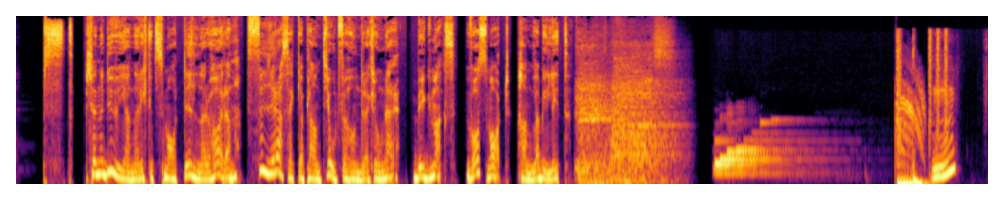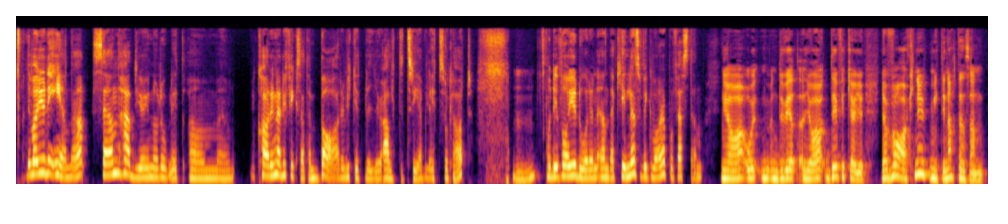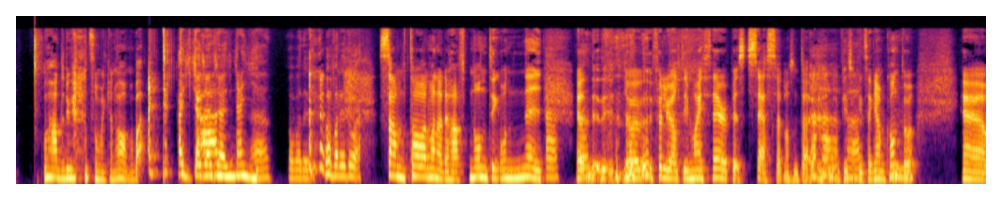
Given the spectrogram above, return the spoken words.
Psst! Känner du igen en riktigt smart deal när du hör den? Fyra säckar plantjord för 100 kronor. Byggmax. Var smart. Handla billigt. Mm. Det var ju det ena. Sen hade jag ju något roligt om... eh, Karin hade ju fixat en bar, vilket blir ju alltid trevligt såklart. Och det var ju då den enda killen som fick vara på festen. Ja, och, du vet, ja, det fick jag ju. Jag vaknade mitt i natten sen och hade du vet som man kan ha. Man bara, aj, aj, Aj, aj, nej. Ja, vad, var det, vad var det då? Samtal man hade haft, någonting, åh nej. Ja, Jag, jag följer ju alltid My Therapist Says eller något sånt där. Aha, det finns ja. ett Instagramkonto. Eh,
